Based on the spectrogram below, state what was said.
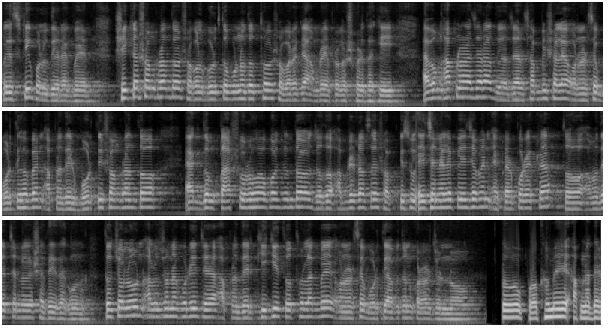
পেজটি ফলো দিয়ে রাখবেন। শিক্ষা সংক্রান্ত সকল গুরুত্বপূর্ণ তথ্য সবার আগে আমরাই প্রকাশ করে থাকি। এবং আপনারা যারা দু হাজার ছাব্বিশ সালে অনার্সে ভর্তি হবেন, আপনাদের ভর্তি সংক্রান্ত একদম ক্লাস শুরু হওয়া পর্যন্ত যত আপডেট আছে সব কিছু এই চ্যানেলে পেয়ে যাবেন একটার পর একটা। তো আমাদের চ্যানেলের সাথেই থাকুন। তো চলুন আলোচনা করি যে আপনাদের কি কি তথ্য লাগবে অনার্সে ভর্তি আবেদন করার জন্য। তো প্রথমে আপনাদের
